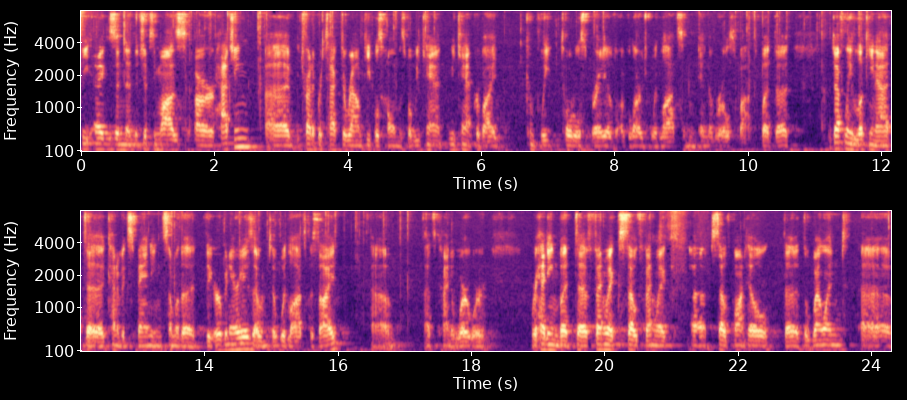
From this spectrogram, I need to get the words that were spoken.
the eggs and, and the gypsy moths are hatching. Uh, we try to protect around people's homes, but we can't we can't provide complete total spray of, of large woodlots in, in the rural spots. But uh, definitely looking at uh, kind of expanding some of the, the urban areas out into woodlots beside. Um, that's kind of where we're we're heading. But uh, Fenwick, South Fenwick, uh, South Fonthill, the the Welland, uh,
